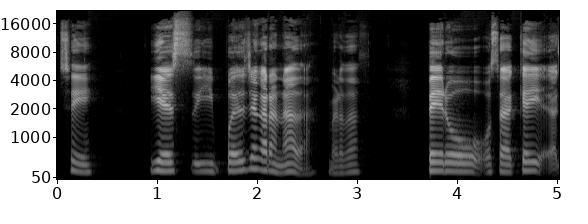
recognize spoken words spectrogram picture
Sí, y es y puedes llegar a nada, ¿verdad? Pero, o sea, que ah,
